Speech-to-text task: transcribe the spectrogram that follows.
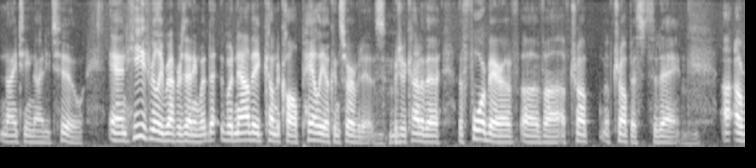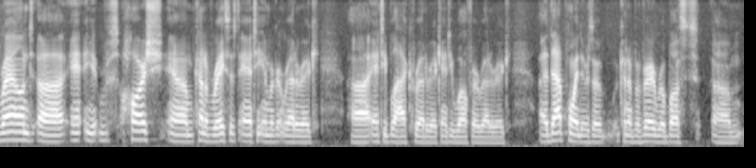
1992. And he's really representing what, th- what now they come to call paleo conservatives, Mhm. which are kind of the, the forebear of, of, uh, of, Trump, of Trumpists today. Mhm. Uh, around uh, an- harsh, um, kind of racist anti immigrant rhetoric, uh, anti black rhetoric, anti welfare rhetoric. At that point, there was a kind of a very robust um,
